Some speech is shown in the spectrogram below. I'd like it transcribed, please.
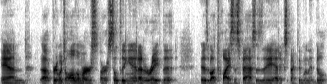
and uh, pretty much all of them are, are silting in at a rate that is about twice as fast as they had expected when they built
